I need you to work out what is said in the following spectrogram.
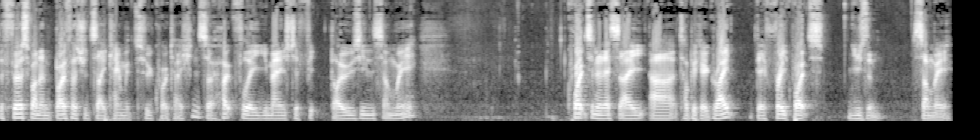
The first one, and both I should say, came with two quotations. So, hopefully, you managed to fit those in somewhere. Quotes in an essay uh, topic are great. They're free quotes. Use them somewhere.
